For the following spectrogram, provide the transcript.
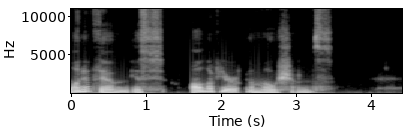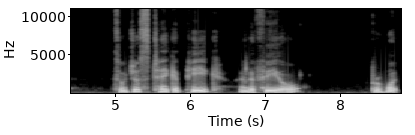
One of them is all of your emotions. So just take a peek and a feel for what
